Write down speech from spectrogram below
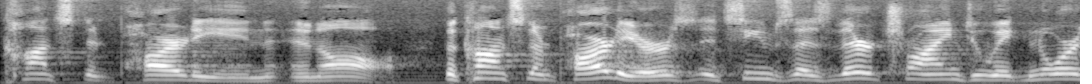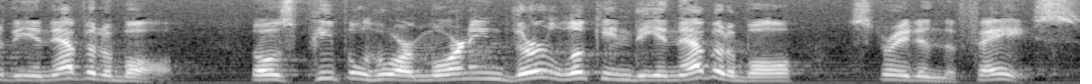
constant partying and all. The constant partiers, it seems as they're trying to ignore the inevitable. Those people who are mourning, they're looking the inevitable straight in the face.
